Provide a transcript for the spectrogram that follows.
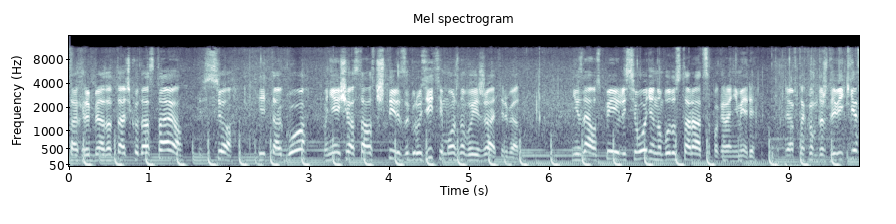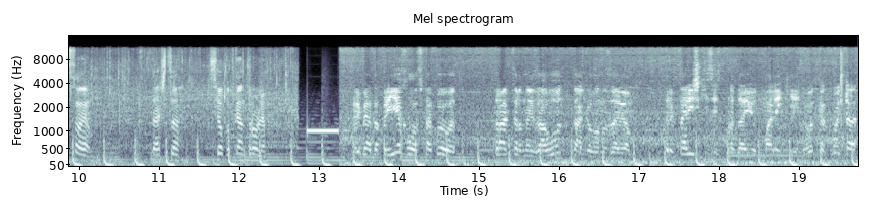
Так, ребята, тачку доставил. И все. Итого, мне еще осталось 4 загрузить и можно выезжать, ребят. Не знаю, успею ли сегодня, но буду стараться, по крайней мере. Я в таком дождевике своем. Так что все под контролем. Ребята, приехал в такой вот тракторный завод, так его назовем. Тракторички здесь продают маленькие. Вот какой-то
